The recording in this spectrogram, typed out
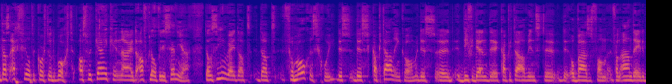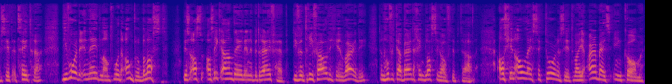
dat is echt veel te kort door de bocht. Als we kijken naar de afgelopen decennia, dan zien wij dat, dat vermogensgroei, dus, dus kapitaalinkomen, dus dividenden, kapitaalwinsten, de, op basis van, van aandelenbezit, et cetera, die worden in Nederland worden amper belast. Dus als, als ik aandelen in een bedrijf heb die verdrievoudigen in waarde, dan hoef ik daar bijna geen belasting over te betalen. Als je in allerlei sectoren zit waar je arbeidsinkomen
